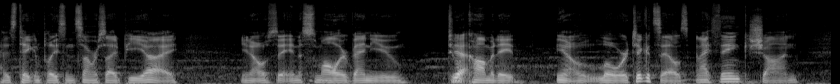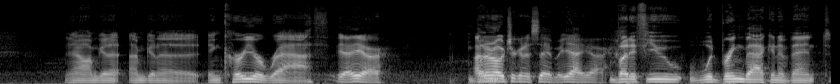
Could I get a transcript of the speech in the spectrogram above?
has taken place in Summerside, PEI. You know, say in a smaller venue to Yeah. accommodate you know lower ticket sales. And I think Sean. Now I'm gonna I'm gonna incur your wrath. yeah, you are. I don't know what you're gonna say, but yeah, you are. But if you would bring back an event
